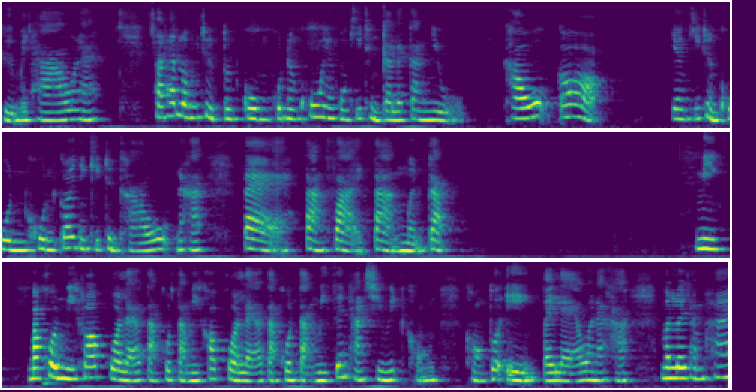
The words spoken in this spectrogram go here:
ถือไม้เท้านะชาวธาตุลมที่ถือตุนกลุ่มคุณทั้งคู่ยังคงคิดถึงกันและกันอยู่เขาก็ยังคิดถึงคุณ คุณก็ยังคิดถึงเขานะคะ แต่ต่างฝ่ายต่างเหมือนกับ มีบางคนมีครอบครัวแล้ว ต่างคนต่างมีครอบครัวแล้ว ต่างคนต่างมีเส้นทางชีวิตของของตัวเองไปแล้วนะคะ มันเลยทำให้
